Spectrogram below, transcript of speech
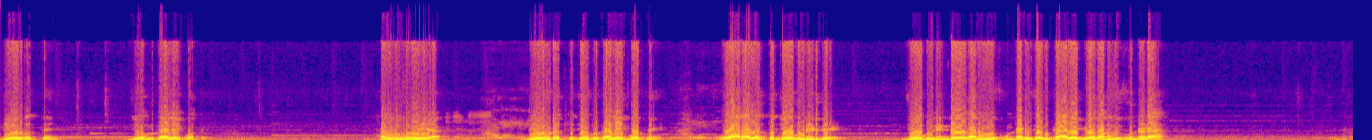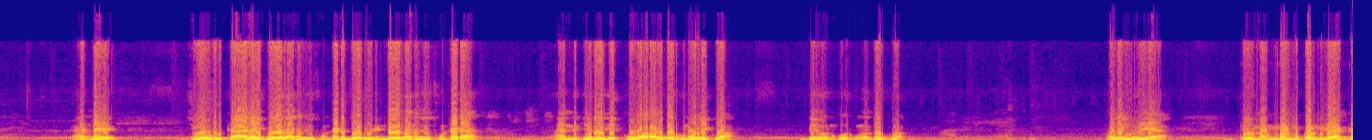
దేవుడు వస్తే జోబులు హల్లెలూయా హల్లెలూయా దేవుడు వస్తే జోబులు కాలైపోతాయి. వరాలు వస్తే జోబులు నిండితే జోబులు నిండే విధానం చూసుకుంటాడు జోబులు కాలైపోయే విధానం చూసుకుంటాడా? ఏమండి? జోబులు కాలైపోయే అయిపోయే విధానం చూసుకుంటాడా? జోబులు నిండే విధానం చూసుకుంటాడా? అందుకే ఈరోజు ఎక్కువ వరాలు కోరుకునే వాళ్ళు ఎక్కువ. దేవుని కోరుకునే వాళ్ళు తక్కువ. అదే లూయ దేవుని నాకు మహిమకొలను కాక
